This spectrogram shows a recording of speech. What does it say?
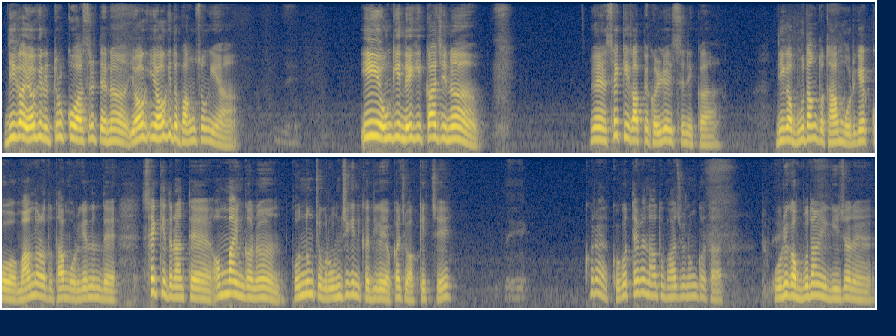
네가 여기를 뚫고 왔을 때는 여기, 여기도 방송이야. 이 용기 내기까지는 왜 새끼가 앞에 걸려 있으니까 네가 무당도 다 모르겠고 마누라도 다 모르겠는데 새끼들한테 엄마인 거는 본능적으로 움직이니까 네가 여기까지 왔겠지. 그래 그것 때문에 나도 봐주는 거다. 우리가 무당이기 이전에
